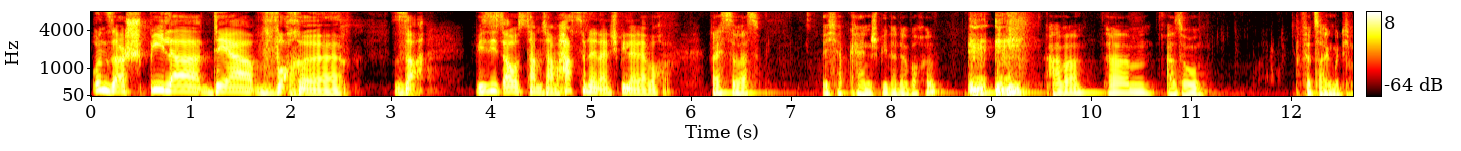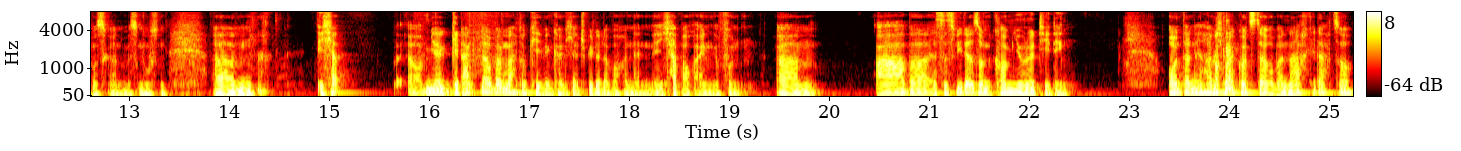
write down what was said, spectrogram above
Unser Spieler der Woche. So, wie sieht's aus, Tamtam? Hast du denn einen Spieler der Woche? Weißt du was? Ich habe keinen Spieler der Woche. Aber, ähm, also, Verzeihung ich muss gerade ein bisschen husten. Ähm, ich habe äh, mir Gedanken darüber gemacht, okay, wen könnte ich als Spieler der Woche nennen? Ich habe auch einen gefunden. Ähm, aber es ist wieder so ein Community-Ding. Und dann habe ich okay. mal kurz darüber nachgedacht, so,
